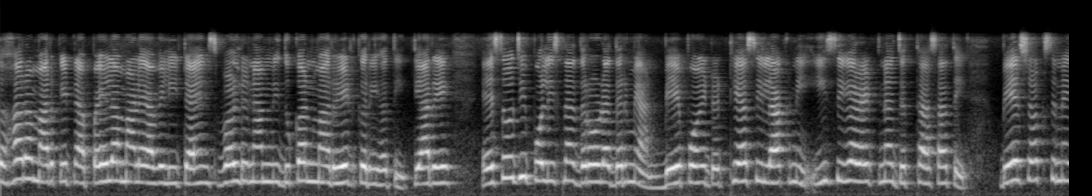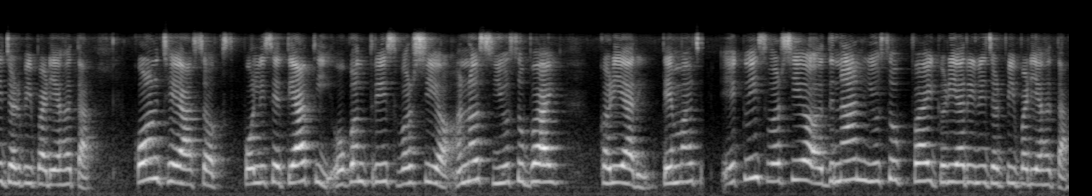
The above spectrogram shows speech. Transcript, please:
સહારા માર્કેટના પહેલા માળે આવેલી ટાઈમ્સ વર્લ્ડ નામની દુકાનમાં રેડ કરી હતી. ત્યારે એસઓજી પોલીસના દરોડા દરમિયાન બે પોઈન્ટ અઠ્યાસી લાખની ઈ સિગારેટના જથ્થા સાથે બે શખ્સને ઝડપી પાડ્યા હતા. કોણ છે આ શખ્સ? પોલીસે ત્યાંથી ઓગણત્રીસ વર્ષીય અનસ યુસુફભાઈ ઘડિયારી તેમજ એકવીસ વર્ષીય અદનાન યુસુફભાઈ ઘડિયારીને ઝડપી પડ્યા હતા.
